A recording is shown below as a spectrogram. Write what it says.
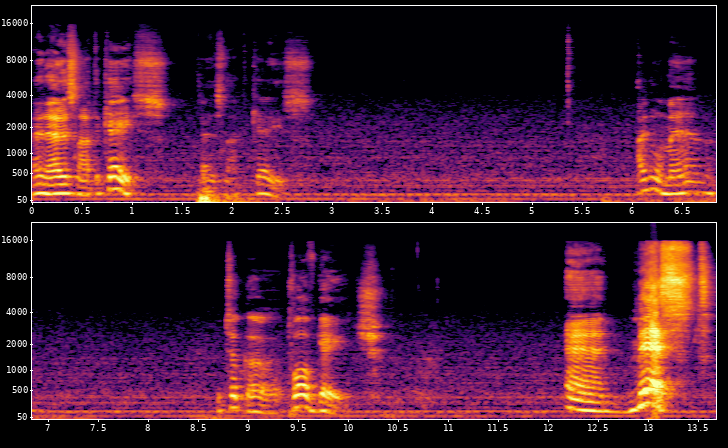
And that is not the case. That is not the case. I knew a man who took a 12 gauge and missed.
